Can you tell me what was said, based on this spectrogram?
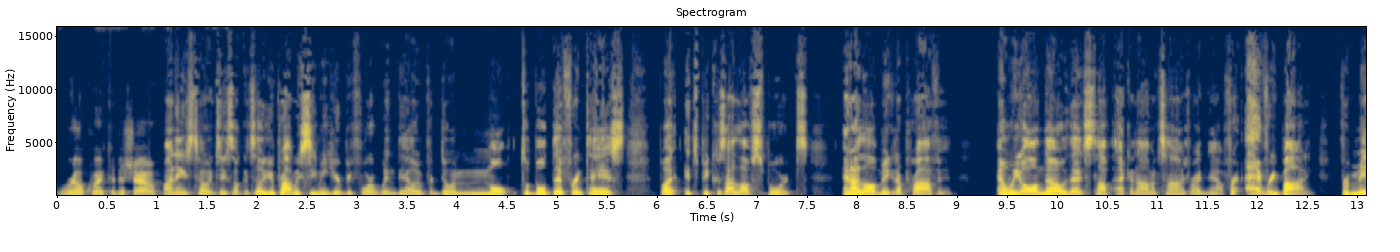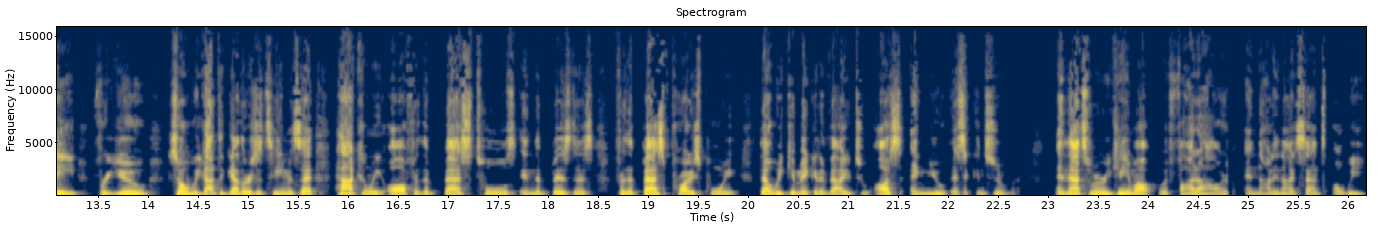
real quick to the show. My name is Tony Jigsaw Catillo. You probably see me here before Win Daily for doing multiple different tasks, but it's because I love sports and I love making a profit. And we all know that it's tough economic times right now for everybody, for me, for you. So we got together as a team and said, how can we offer the best tools in the business for the best price point that we can make it a value to us and you as a consumer? And that's where we came up with $5.99 a week.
